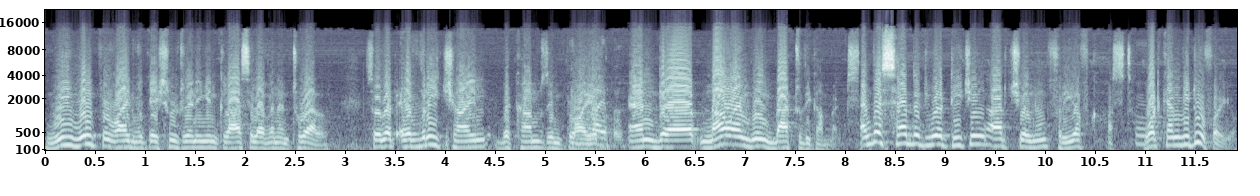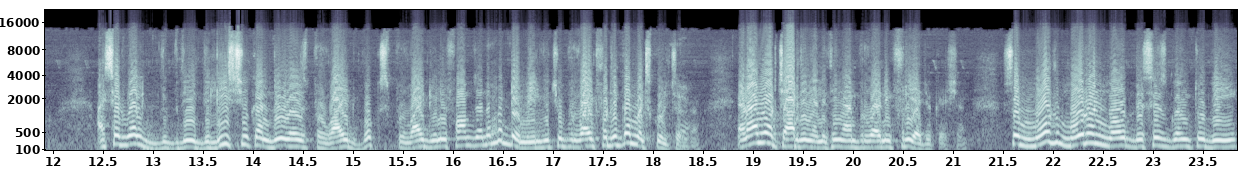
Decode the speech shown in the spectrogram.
We will provide vocational training in class 11 and 12, so that every child becomes employable. Employable. And uh, now I am going back to the government. And they said that you are teaching our children free of cost. What can we do for you? I said, well, the, the the least you can do is provide books, provide uniforms and a midday meal which you provide for the government school children. And I'm not charging anything, I'm providing free education. So more, more and more this is going to be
